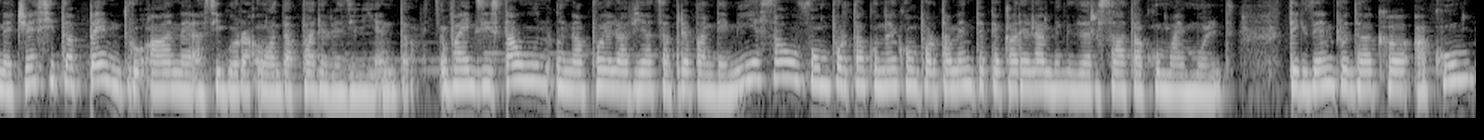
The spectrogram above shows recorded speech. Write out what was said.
necesită pentru a ne asigura o adaptare rezilientă. Va exista un înapoi la viața pre-pandemie sau vom purta cu noi comportamente pe care le-am exersat acum mai mult? De exemplu, dacă acum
